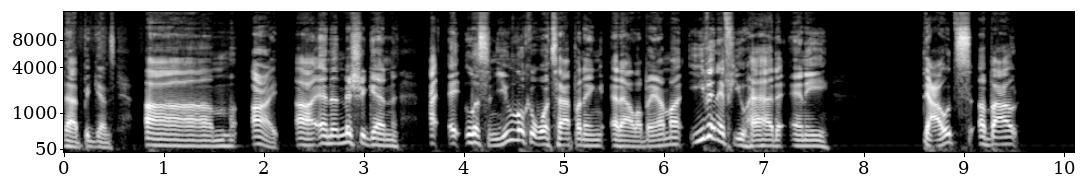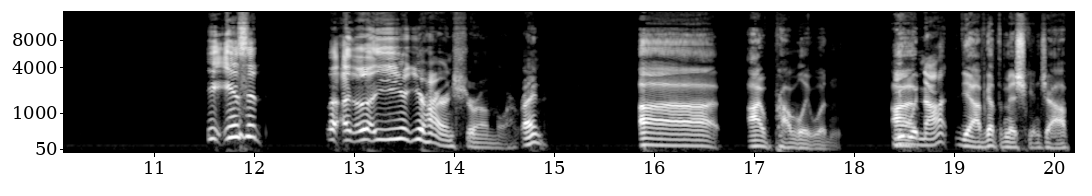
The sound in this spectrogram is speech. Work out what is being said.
that begins. Um, all right, uh, and then Michigan. I, I- listen, you look at what's happening at Alabama. Even if you had any doubts about is it? uh, uh, You're you're hiring Sherrone Moore, right? Uh, I probably wouldn't. You Uh, would not. Yeah, I've got the Michigan job,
